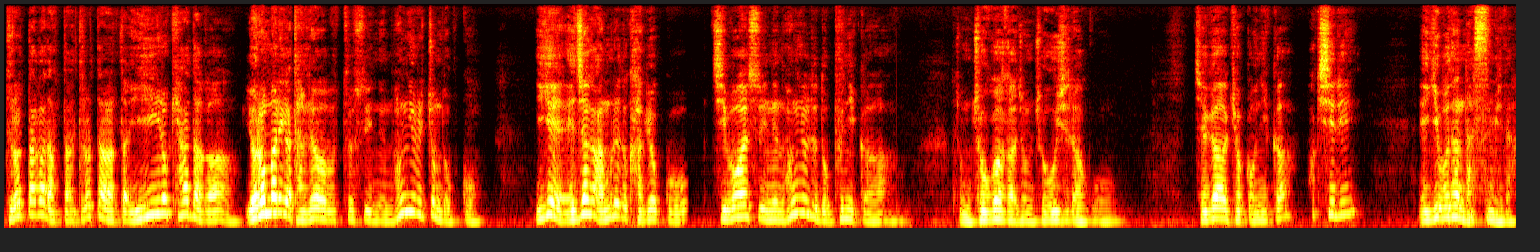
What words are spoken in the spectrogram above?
들었다가 놨다 들었다 놨다 이렇게 하다가 여러 마리가 달려붙을 수 있는 확률이 좀 높고 이게 애자가 아무래도 가볍고 집어할 수 있는 확률도 높으니까 좀 조과가 좀 좋으시라고 제가 겪으니까 확실히 애기보단 낫습니다.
